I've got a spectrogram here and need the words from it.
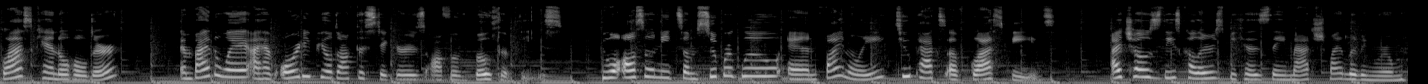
glass candle holder, and by the way, I have already peeled off the stickers off of both of these. You will also need some super glue and finally, two packs of glass beads. I chose these colors because they matched my living room.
